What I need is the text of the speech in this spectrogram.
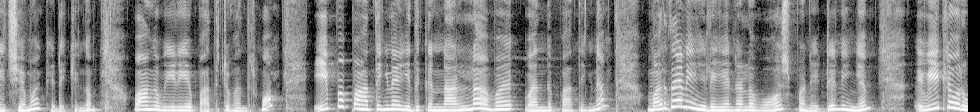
நிச்சயமாக கிடைக்குங்க. வாங்க வீடியோ பார்த்துட்டு வந்துடுவோம் இப்போ பார்த்தீங்கன்னா இதுக்கு நல்லா வந்து பார்த்தீங்கன்னா மருதாணி இலையை நல்லா வாஷ் பண்ணிவிட்டு நீங்கள் வீட்டில் ஒரு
